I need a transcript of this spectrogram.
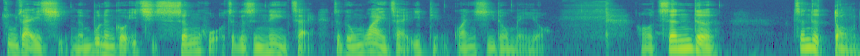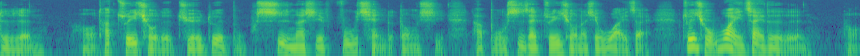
住在一起，能不能够一起生活，这个是内在，这跟外在一点关系都没有。哦，真的，真的懂的人哦，他追求的绝对不是那些肤浅的东西，他不是在追求那些外在，追求外在的人哦，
